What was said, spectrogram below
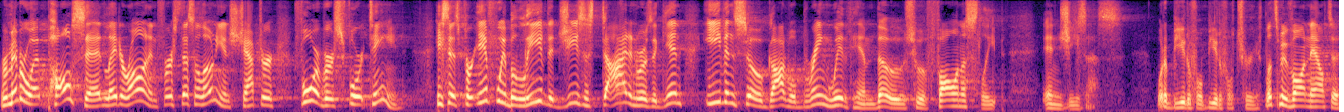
Remember what Paul said later on in 1 Thessalonians chapter 4 verse 14. He says, "For if we believe that Jesus died and rose again, even so God will bring with him those who have fallen asleep in Jesus." What a beautiful, beautiful truth. Let's move on now to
